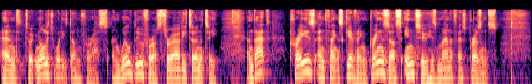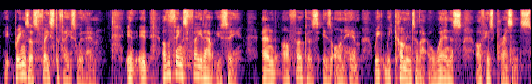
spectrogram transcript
and to acknowledge what He's done for us and will do for us throughout eternity. And that praise and thanksgiving brings us into His manifest presence. It brings us face to face with Him. It, it, other things fade out, you see, and our focus is on Him. We, we come into that awareness of His presence.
